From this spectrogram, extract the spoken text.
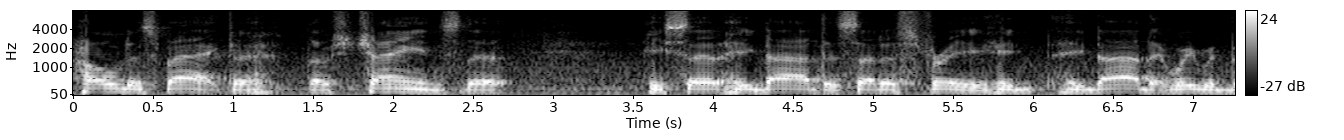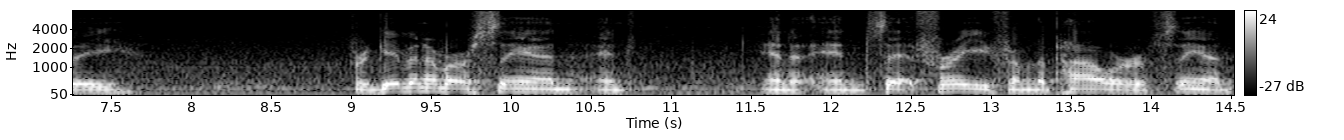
hold us back, to those chains that he said he died to set us free. He, he died that we would be forgiven of our sin and, and, and set free from the power of sin.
